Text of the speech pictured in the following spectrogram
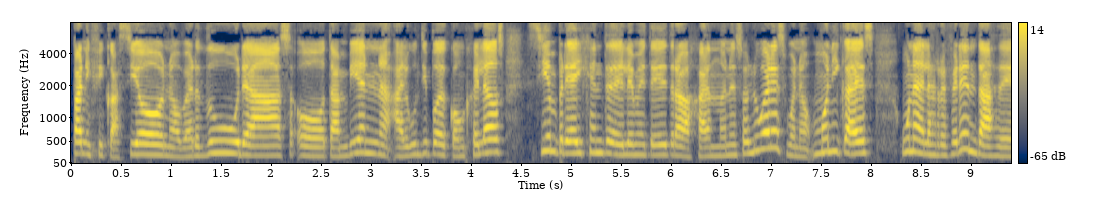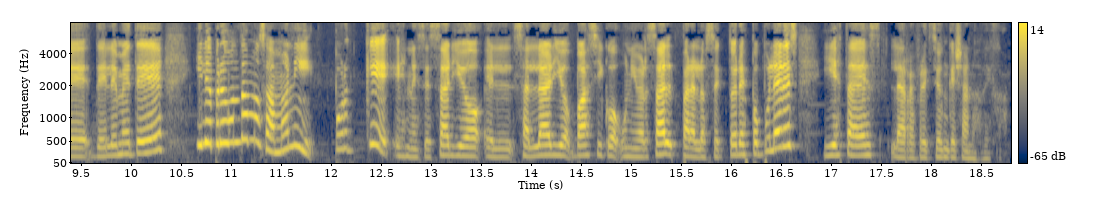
panificación o verduras o también algún tipo de congelados. Siempre hay gente del MTE trabajando en esos lugares. Bueno, Mónica es una de las referentas del MTE, y le preguntamos a Moni por qué es necesario el salario básico universal para los sectores populares, y esta es la reflexión que ella nos deja.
